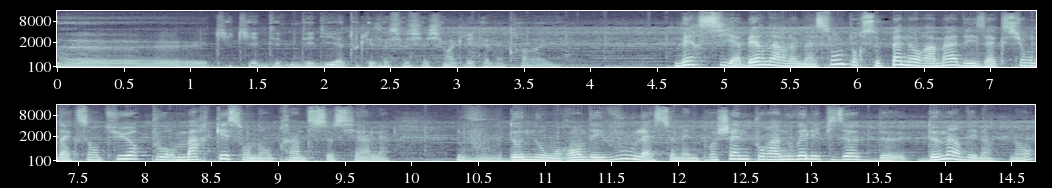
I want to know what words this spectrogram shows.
euh, qui, qui, est dédié à toutes les associations avec lesquelles on travaille. Merci à Bernard Lemasson pour ce panorama des actions d'Accenture pour marquer son empreinte sociale. Nous vous donnons rendez-vous la semaine prochaine pour un nouvel épisode de Demain dès maintenant,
